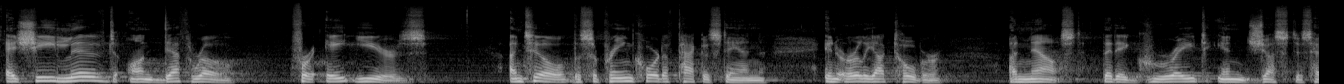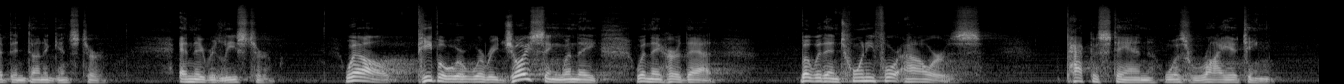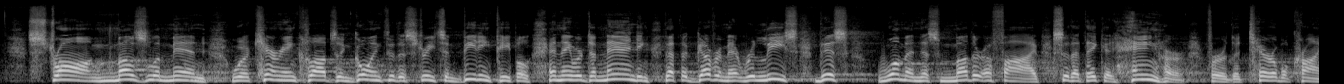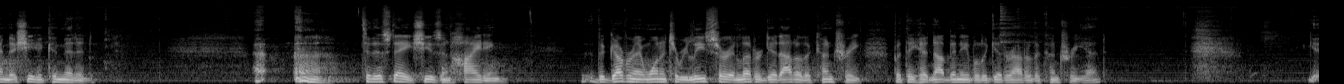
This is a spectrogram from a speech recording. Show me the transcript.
As she lived on death row for eight years until the Supreme Court of Pakistan in early October announced that a great injustice had been done against her and they released her. Well, people were, were rejoicing when they, when they heard that. But within 24 hours, Pakistan was rioting. Strong Muslim men were carrying clubs and going through the streets and beating people, and they were demanding that the government release this woman, this mother of five, so that they could hang her for the terrible crime that she had committed. to this day, she is in hiding. The government wanted to release her and let her get out of the country, but they had not been able to get her out of the country yet.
